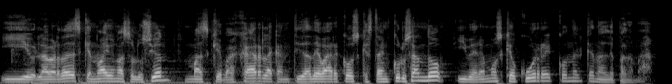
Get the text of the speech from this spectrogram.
Y la verdad es que no hay una solución más que bajar la cantidad de barcos que están cruzando y veremos qué ocurre con el canal de Panamá.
